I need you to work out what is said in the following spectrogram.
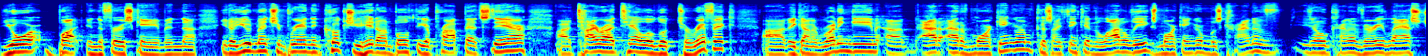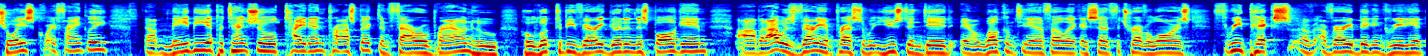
your butt in the first game. And, uh, you know, you had mentioned Brandin Cooks. You hit on both the prop bets there. Uh, Tyrod Taylor looked terrific. Uh, they got a running game uh, out, out of Mark Ingram because I think in a lot of leagues, Mark Ingram was kind of you know, kind of very last choice, quite frankly. Uh, maybe a potential tight end prospect in Pharaoh Brown, who who looked to be very good in this ball game. Uh, but I was very impressed with what Houston did. You know, welcome to the NFL, like I said, for Trevor Lawrence. Three picks, a, a very big ingredient,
